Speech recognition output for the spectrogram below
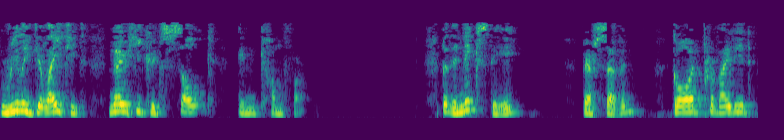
really delighted. Now he could sulk in comfort. But the next day, verse 7, God provided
